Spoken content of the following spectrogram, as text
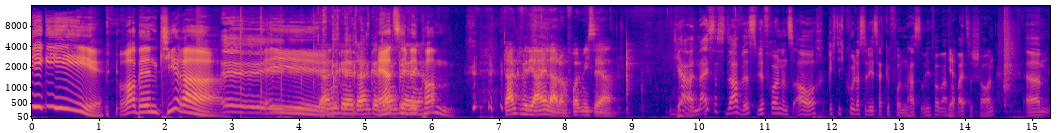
Digi, Robin Kira. Hey. hey. Danke, danke, Herzlich danke. willkommen. Danke für die Einladung, freut mich sehr. Ja, nice, dass du da bist. Wir freuen uns auch. Richtig cool, dass du die Zeit gefunden hast, um hier mal ja. vorbeizuschauen. Ähm,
